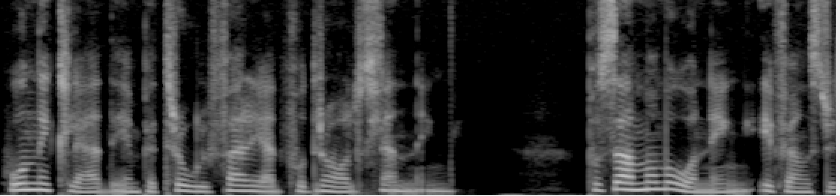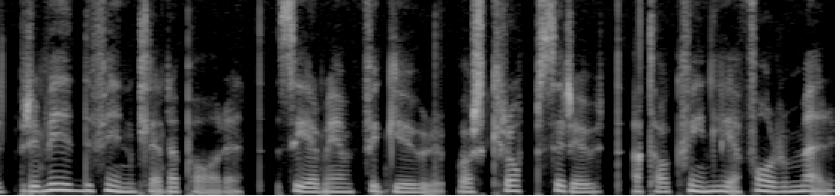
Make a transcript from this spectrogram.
Hon är klädd i en petrolfärgad fodralklänning. På samma våning, i fönstret bredvid det finklädda paret, ser vi en figur vars kropp ser ut att ha kvinnliga former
